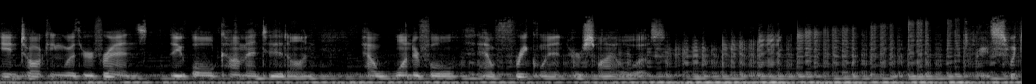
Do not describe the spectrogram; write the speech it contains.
In talking with her friends, they all commented on how wonderful and how frequent her smile was. Switch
